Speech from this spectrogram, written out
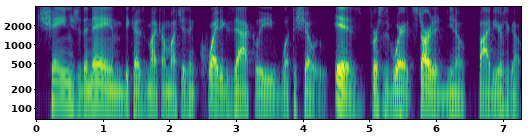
change the name because Mike on Much isn't quite exactly what the show is versus where it started, you know, five years ago?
